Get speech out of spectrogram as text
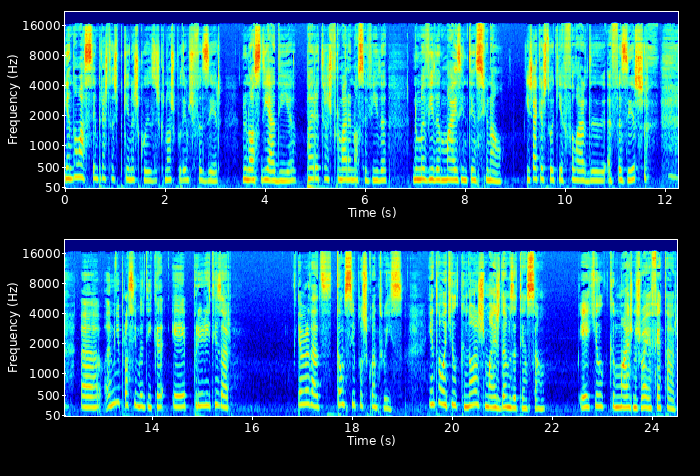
E então há sempre estas pequenas coisas que nós podemos fazer no nosso dia a dia para transformar a nossa vida numa vida mais intencional. E já que eu estou aqui a falar de a fazeres, uh, a minha próxima dica é prioritizar. É verdade, tão simples quanto isso. Então, aquilo que nós mais damos atenção é aquilo que mais nos vai afetar.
